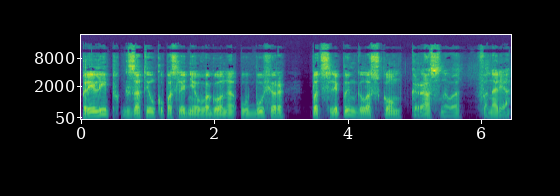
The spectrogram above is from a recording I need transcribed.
прилип к затылку последнего вагона у буфера под слепым глазком красного фонаря.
